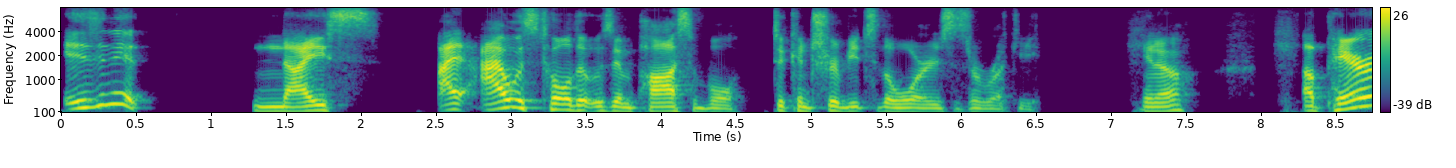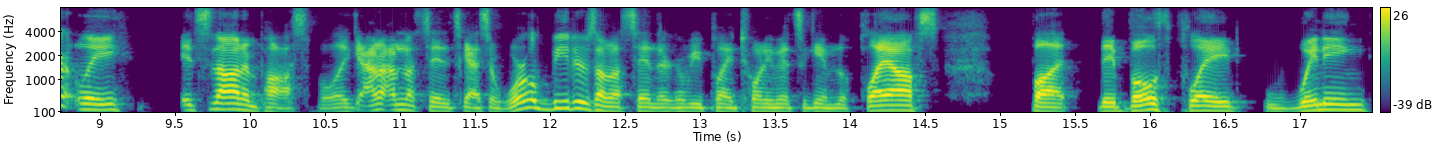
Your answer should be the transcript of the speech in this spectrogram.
Isn't it nice? I I was told it was impossible to contribute to the Warriors as a rookie. You know, apparently it's not impossible. Like I'm not saying these guys are world beaters. I'm not saying they're going to be playing 20 minutes a game in the playoffs, but they both played winning.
